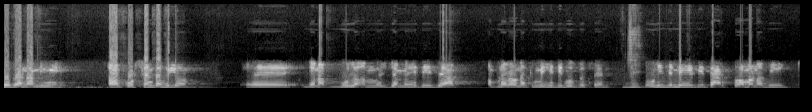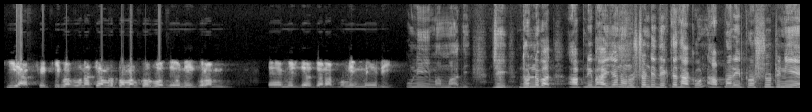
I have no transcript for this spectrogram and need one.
বাজান আমি আমার কোশ্চেনটা হলো জনাব গুলাম মির্জা মেহেদি যে আপনারা ওনাকে মেহেদি বলতেছেন। উনি যে মেহেদি তার প্রমাণাদি কি আছে? কীভাবে ওনাকে আমরা প্রমাণ করব যে উনি গোলাম মির্জা জনাব উনি মেহেদি? উনি ইমাম মাহাদি। জি ধন্যবাদ। আপনি ভাইজান অনুষ্ঠানটি দেখতে থাকুন। আপনার এই প্রশ্নটি নিয়ে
